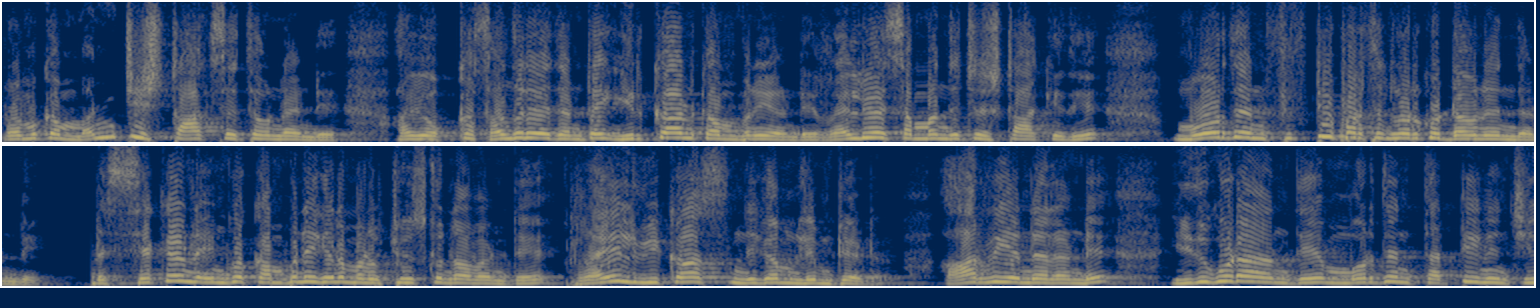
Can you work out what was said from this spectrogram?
ప్రముఖ మంచి స్టాక్స్ అయితే ఉన్నాయండి. అవి ఒక్క సందులో ఏదంటే ఇర్కాన్ కంపెనీ అండి. రైల్వే సంబంధించిన స్టాక్ ఇది. మోర్ దెన్ ఫిఫ్టీ పర్సెంట్ వరకు డౌన్ అయిందండి. సెకండ్ ఇంకో కంపెనీ కన్నా మనం చూసుకున్నామంటే rail Vikas Nigam limited RVNL అండి. ఇది కూడా అంతే. మోర్ దెన్ థర్టీ నుంచి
